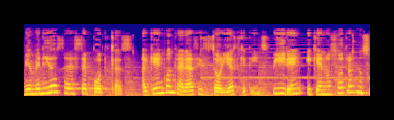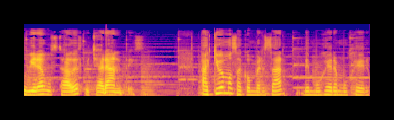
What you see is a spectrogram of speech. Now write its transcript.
Bienvenidos a este podcast. Aquí encontrarás historias que te inspiren y que a nosotros nos hubiera gustado escuchar antes. Aquí vamos a conversar de mujer a mujer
